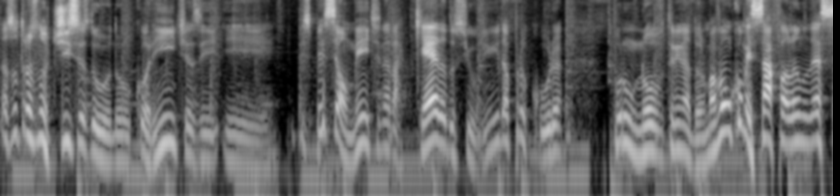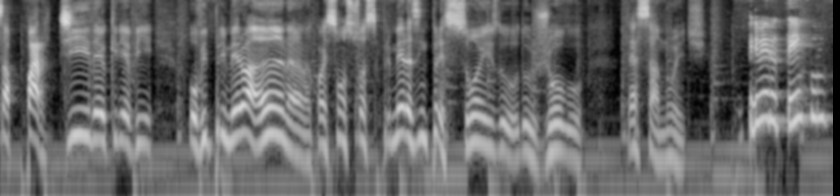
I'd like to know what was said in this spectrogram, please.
das outras notícias do, do Corinthians e, e especialmente né, da queda do Silvinho e da procura por um novo treinador. Mas vamos começar falando dessa partida. Eu queria vir, ouvir primeiro a Ana. Ana. Quais são as suas primeiras impressões do, do jogo dessa noite? Primeiro tempo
